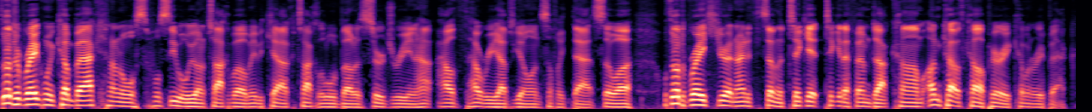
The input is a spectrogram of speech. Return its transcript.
throw to break when we come back. I don't know. We'll, we'll see what we want to talk about. Maybe Cal can talk a little bit about his surgery and how how, how rehab's going, stuff like that. So uh, we'll throw to break here at 97 The Ticket, ticketfm.com. Uncut with Kyle Perry coming right back.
